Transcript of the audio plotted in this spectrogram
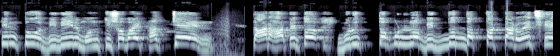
কিন্তু দিদির মন্ত্রিসভায় থাকছেন। তার হাতে তো গুরুত্বপূর্ণ বিদ্যুৎ দপ্তরটা রয়েছে।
